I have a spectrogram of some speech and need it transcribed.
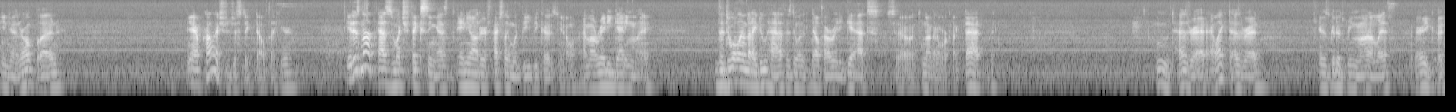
in general, but yeah, I probably should just take Delta here. It is not as much fixing as any other fetch lane would be because, you know, I'm already getting my... The dual land that I do have is the one that Delta already gets, so it's not going to work like that. But... Ooh, Tezzeret. I like Tezzeret. As good as Grim Monolith. Very good.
